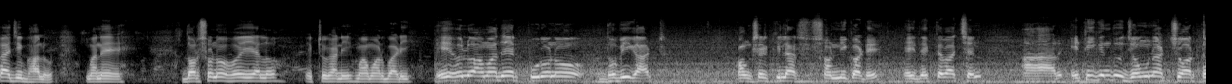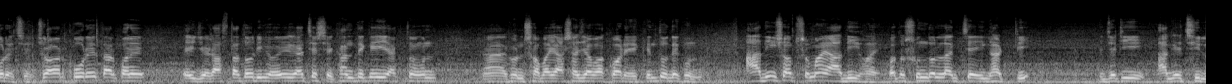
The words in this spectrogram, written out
কাজই ভালো। মানে দর্শনও হয়ে গেল একটুখানি মামার বাড়ি। এই হলো আমাদের পুরনো ধোবিঘাট, কংসের কিলার সন্নিকটে। এই দেখতে পাচ্ছেন আর এটি কিন্তু যমুনার চর পড়েছে। চর পড়ে তারপরে এই যে রাস্তা তৈরি হয়ে গেছে, সেখান থেকেই এখন এখন সবাই আসা যাওয়া করে। কিন্তু দেখুন, আদি সব সময় আদি হয়। কত সুন্দর লাগছে এই ঘাটটি, যেটি আগে ছিল।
